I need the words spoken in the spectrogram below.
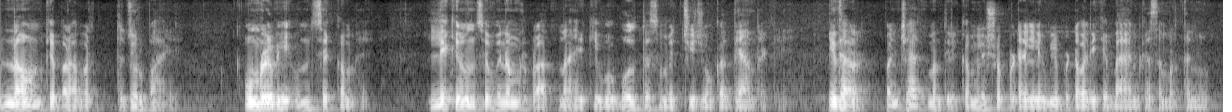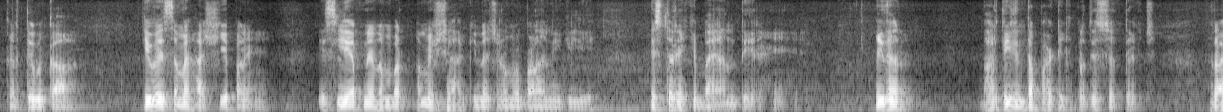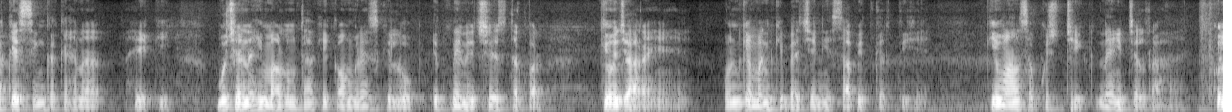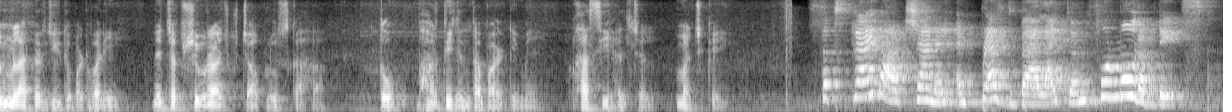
न उनके बराबर तजुर्बा है। उम्र भी उनसे कम है, लेकिन उनसे विनम्र प्रार्थना है कि वो बोलते समय चीज़ों का ध्यान रखें। इधर, पंचायत मंत्री कमलेश्वर पटेल ने भी पटवारी के बयान का समर्थन करते हुए कहा कि वे समय हाशिए पर हैं, इसलिए अपने नंबर अमित शाह की नज़रों में बढ़ाने के लिए इस तरह के बयान दे रहे हैं। इधर, भारतीय जनता पार्टी के प्रदेश अध्यक्ष राकेश सिंह का कहना है कि मुझे नहीं मालूम था कि कांग्रेस के लोग इतने निचले स्तर पर क्यों जा रहे हैं? उनके मन की बेचैनी साबित करती है कि वहाँ सब कुछ ठीक नहीं चल रहा है। कुल मिलाकर जीतू पटवारी ने जब शिवराज को चापलूस कहा तो भारतीय जनता पार्टी में खासी हलचल मच गई। Subscribe our channel and press the bell icon for more updates.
